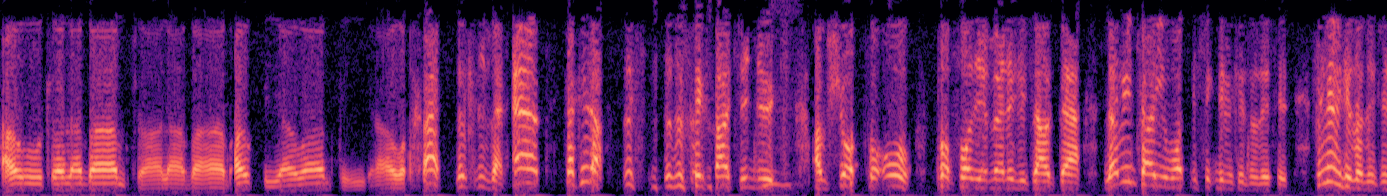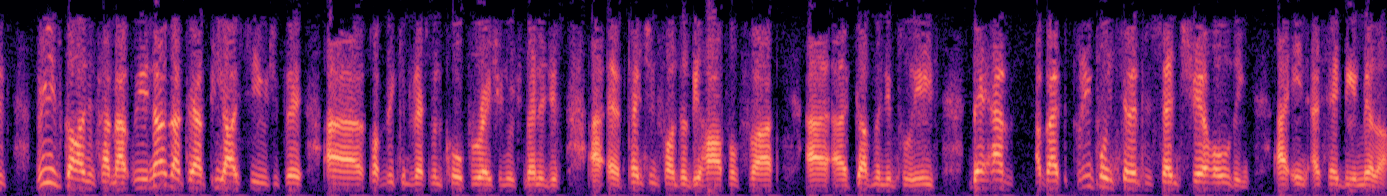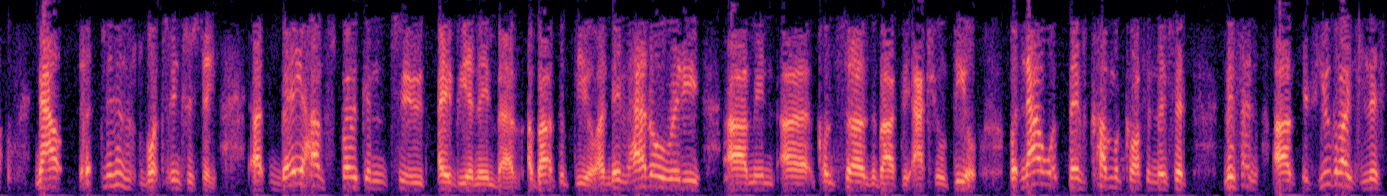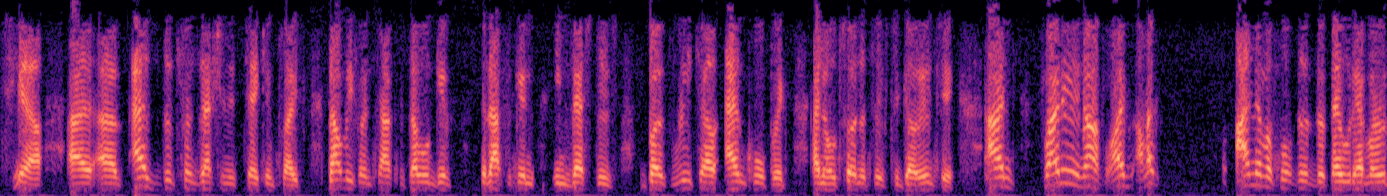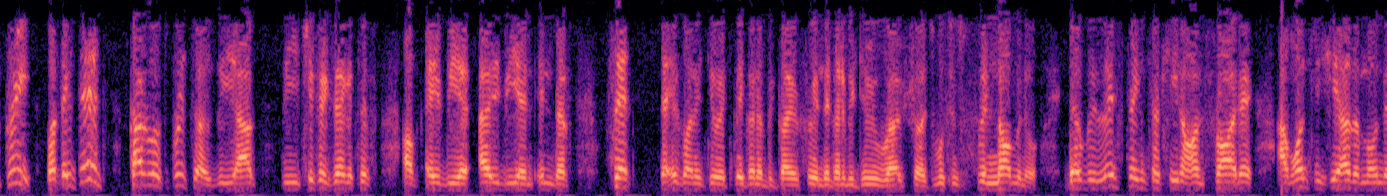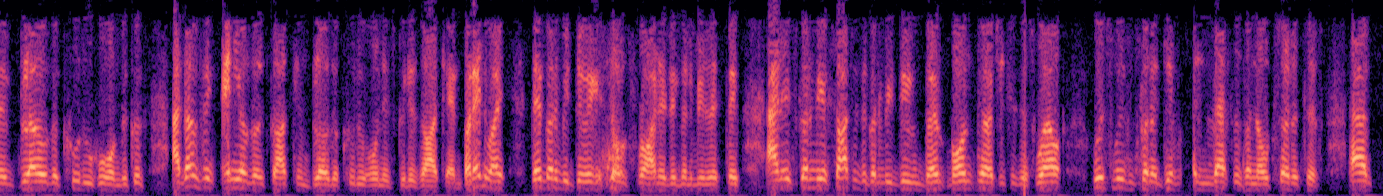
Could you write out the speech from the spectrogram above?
Oh, tralabam, tralabam, oh, piawam, piawam. Hey, listen to that. Sakina, this, this is exciting news, I'm sure, for all portfolio managers out there. Let me tell you what the significance of this is. Significance of this is, these guys have come out, we know that uh, PIC, which is the uh, Public Investment Corporation, which manages uh, uh, pension funds on behalf of uh, uh, uh, government employees, they have about 3.7% shareholding in SAB Miller. Now, this is what's interesting. Uh, they have spoken to AB and InBev about the deal, and they've had already, I mean, uh, concerns about the actual deal. But now what they've come across and they've said, listen, uh, if you guys list here uh, uh, as the transaction is taking place, that will be fantastic. That will give South African investors, both retail and corporate, an alternative to go into. And funny enough, I've, I've I never thought that, that they would ever agree, but they did. Carlos Brito, the uh, the chief executive of AB, ABN InBev, said they're going to do it. They're going to be going through and they're going to be doing roadshows, which is phenomenal. They'll be listing Sakina on Friday. I want to hear them when they blow the kudu horn because I don't think any of those guys can blow the kudu horn as good as I can. But anyway, they're going to be doing it on Friday. They're going to be listing, and it's going to be exciting. They're going to be doing bond purchases as well, which means it's going to give investors an alternative. Um,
